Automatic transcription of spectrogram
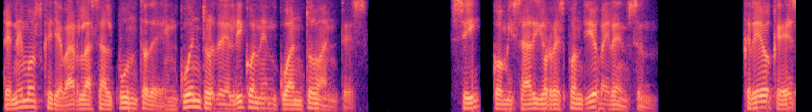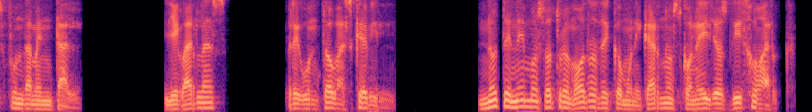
Tenemos que llevarlas al punto de encuentro de Helicon en cuanto antes. Sí, comisario, respondió Berenson. Creo que es fundamental. ¿Llevarlas? preguntó Baskerville. No tenemos otro modo de comunicarnos con ellos, dijo Ark.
